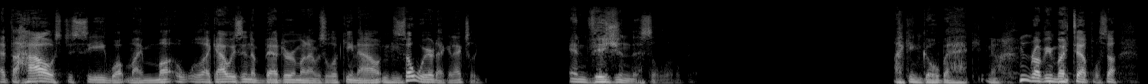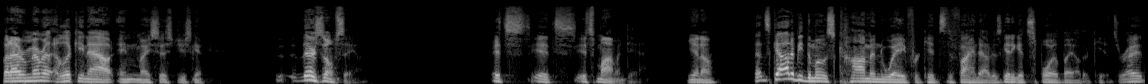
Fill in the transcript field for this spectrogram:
at the house to see what my mo- like. I was in a bedroom and I was looking out. It's mm-hmm. so weird. I can actually envision this a little bit. I can go back, you know, rubbing my temples. So, but I remember looking out and my sister just going, "There's no Santa. It's it's it's mom and dad." You know. That's got to be the most common way for kids to find out is going to get spoiled by other kids, right?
